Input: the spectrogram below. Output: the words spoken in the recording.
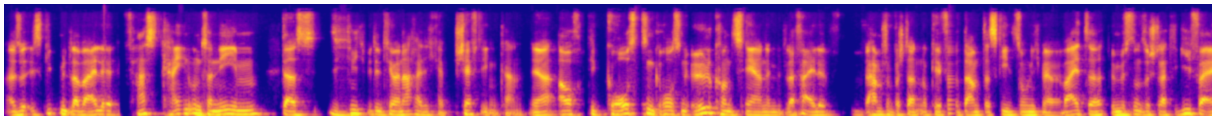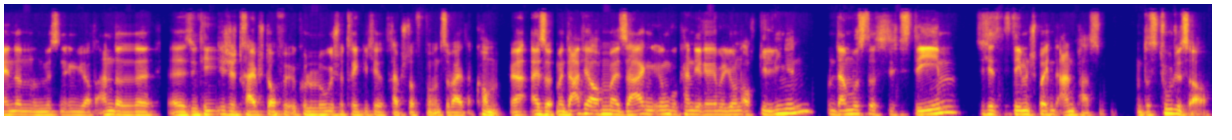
Also es gibt mittlerweile fast kein Unternehmen, das sich nicht mit dem Thema Nachhaltigkeit beschäftigen kann. Ja, auch die großen, großen Ölkonzerne mittlerweile haben schon verstanden, okay, verdammt, das geht so nicht mehr weiter. Wir müssen unsere Strategie verändern und müssen irgendwie auf andere äh, synthetische Treibstoffe, ökologisch verträgliche Treibstoffe und so weiter kommen. Ja, also man darf ja auch mal sagen, irgendwo kann die Rebellion auch gelingen und dann muss das System sich jetzt dementsprechend anpassen. Und das tut es auch.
